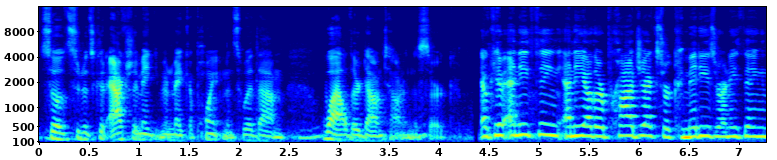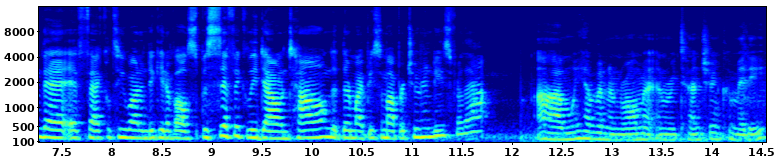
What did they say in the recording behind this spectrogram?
So students could actually make even make appointments with them while they're downtown in the CERC. Okay, anything, any other projects or committees or anything that if faculty wanted to get involved specifically downtown, that there might be some opportunities for that? Um, we have an enrollment and retention committee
